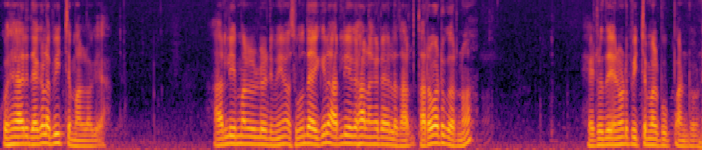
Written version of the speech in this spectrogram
කොහරි දැකල පිච්ච මල් වගේ. අර්ලිය මල්ලට මේ සූදයි කියලා අර්ලිය ගහළඟට වෙල තරවට කරනවා. හෙට දේනොට පිච්චමල් පුප්පන්ඩෝන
